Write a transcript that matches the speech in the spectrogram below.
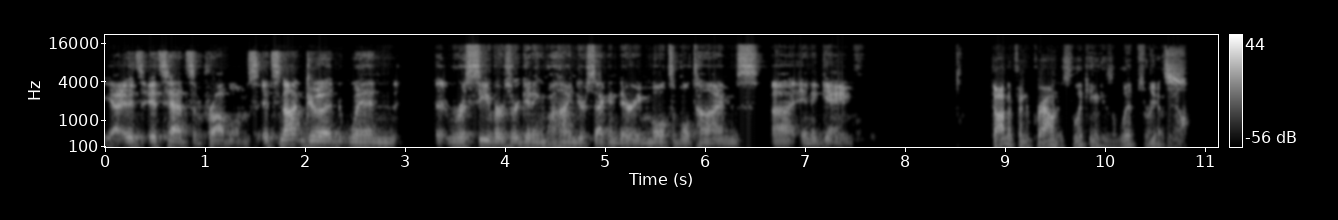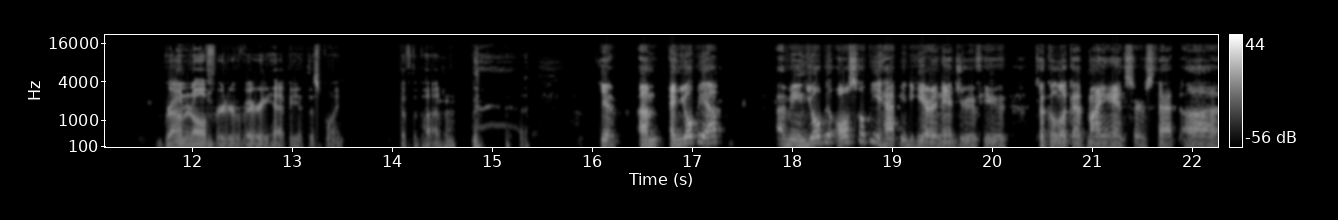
Yeah, it's it's had some problems. It's not good when uh, receivers are getting behind your secondary multiple times uh, in a game. Donovan Brown is licking his lips right yes, now. Brown and Alford are very happy at this point of the pod. Yeah, um, and you'll be up. I mean, you'll be also be happy to hear, and Andrew, if you took a look at my answers, that uh,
